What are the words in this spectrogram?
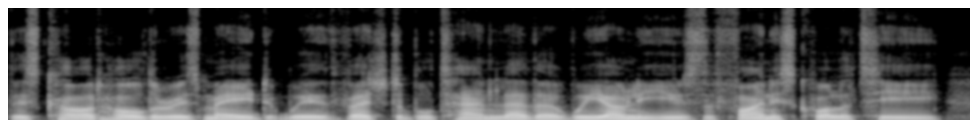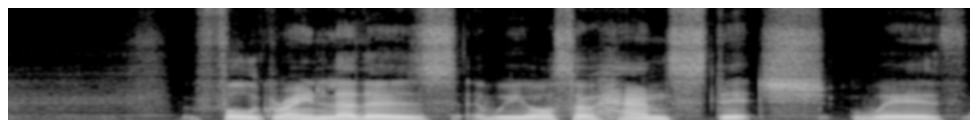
this card holder is made with vegetable tan leather. We only use the finest quality, full grain leathers. We also hand stitch with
